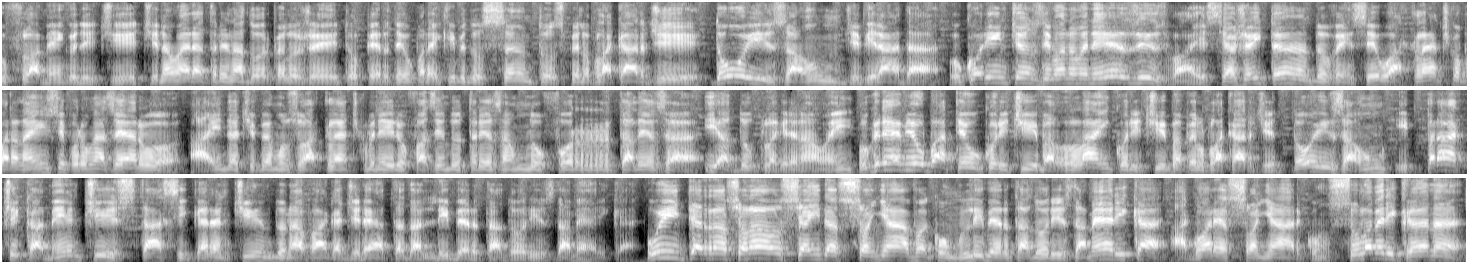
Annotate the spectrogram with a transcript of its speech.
o Flamengo de Tite, não era treinador pelo jeito, perdeu para a equipe do Santos pelo placar de 2 a 1 de virada. O Corinthians de Mano Menezes vai se ajeitando, venceu o Atlético Paranaense por 1 a 0. Ainda tivemos o Atlético Mineiro fazendo 3 a 1 no Fortaleza. E a dupla Grenal, hein? O Grêmio bateu o Curitiba lá em Curitiba pelo placar de 2 a 1 e praticamente está se garantindo na vaga direta da Libertadores da América. O Internacional, se ainda sonhava com Libertadores da América, agora é sonhar com Sul-Americana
